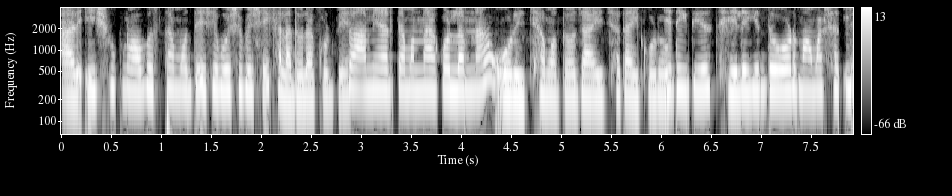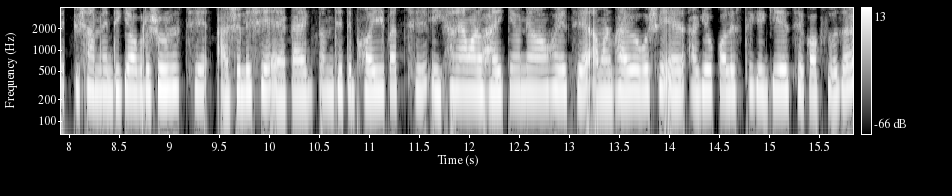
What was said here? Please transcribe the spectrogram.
আর এই শুকনো অবস্থার মধ্যে এসে বসে বসে খেলাধুলা করবে। তো আমি আর তেমন না করলাম না, ওর ইচ্ছা মতো যা ইচ্ছা তাই করো এদিক দিয়ে ছেলে কিন্তু ওর মামার সাথে একটু সামনের দিকে অগ্রসর হচ্ছে। আসলে সে একা একদম যেতে ভয়ই পাচ্ছে। এখানে আমার ভাইকেও নেওয়া হয়েছে। আমার ভাই অবশ্যই এর আগেও কলেজ থেকে গিয়েছে কক্সবাজার।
